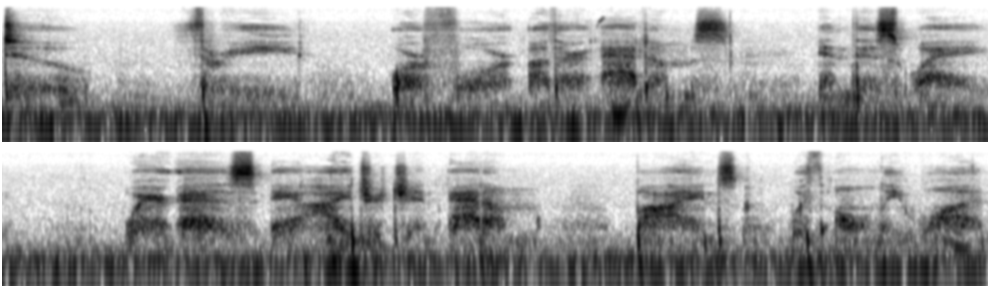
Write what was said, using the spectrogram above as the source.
two, three, or four other atoms in this way, whereas a hydrogen atom binds with only one,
